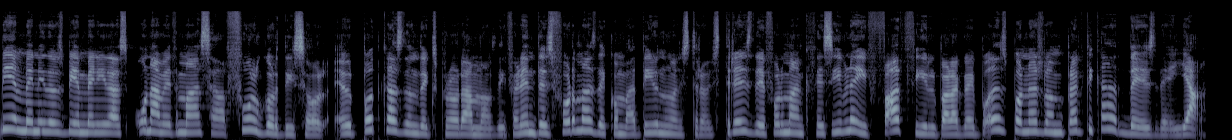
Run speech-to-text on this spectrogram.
Bienvenidos, bienvenidas una vez más a Full Cortisol, el podcast donde exploramos diferentes formas de combatir nuestro estrés de forma accesible y fácil para que puedas ponerlo en práctica desde ya.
